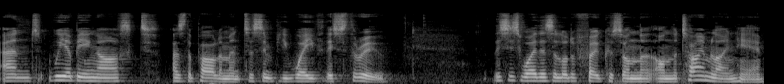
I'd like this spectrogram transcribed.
and we are being asked, as the Parliament, to simply wave this through. This is why there's a lot of focus on the, on the timeline here.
